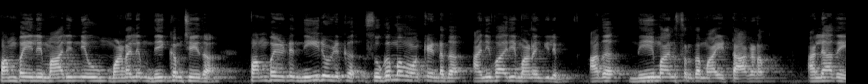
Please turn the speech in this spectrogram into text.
പമ്പയിലെ മാലിന്യവും മണലും നീക്കം ചെയ്ത് പമ്പയുടെ നീരൊഴുക്ക് സുഗമമാക്കേണ്ടത് അനിവാര്യമാണെങ്കിലും അത് നിയമാനുസൃതമായിട്ടാകണം. അല്ലാതെ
